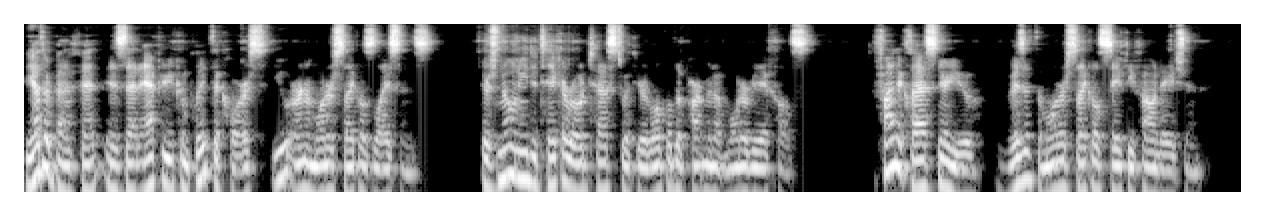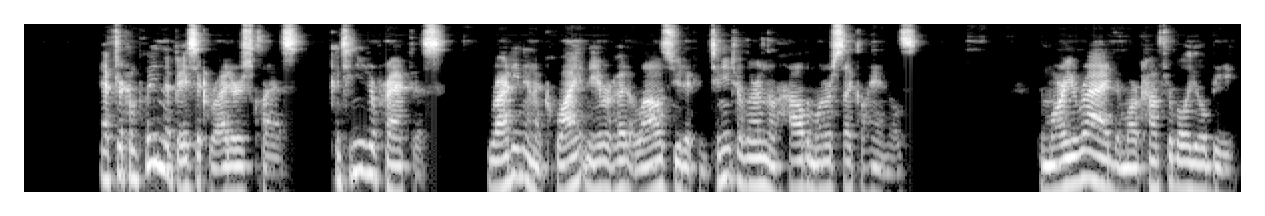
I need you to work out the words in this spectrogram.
The other benefit is that after you complete the course, you earn a motorcycle's license. There's no need to take a road test with your local Department of Motor Vehicles. To find a class near you, visit the Motorcycle Safety Foundation. After completing the basic rider's class, continue to practice. Riding in a quiet neighborhood allows you to continue to learn the, how the motorcycle handles. The more you ride, the more comfortable you'll be.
